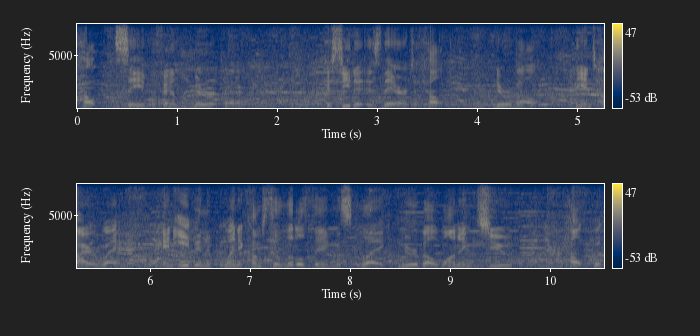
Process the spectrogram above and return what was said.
help save the family miracle, Casita is there to help Mirabel the entire way. And even when it comes to little things like Mirabel wanting to help with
